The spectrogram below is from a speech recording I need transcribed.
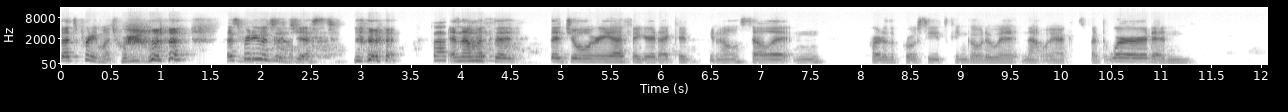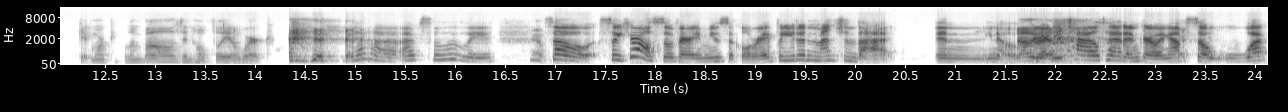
that's pretty much where that's pretty much the gist. and then with the the jewelry, I figured I could, you know, sell it and part of the proceeds can go to it. And that way I could spread the word and get more people involved and hopefully it'll work. yeah, absolutely. Yep. So so you're also very musical, right? But you didn't mention that in you know oh, throughout yeah. your childhood and growing up. So what?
